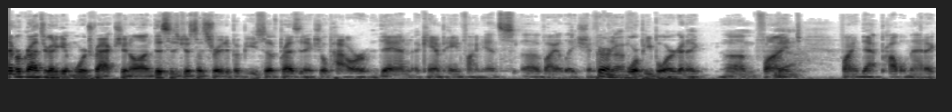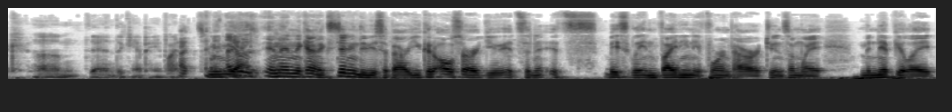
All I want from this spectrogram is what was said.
Democrats are going to get more traction on this is just a straight up abuse of presidential power than a campaign finance uh, violation. Fair I think enough. more people are going to um, find find that problematic um, than the campaign finance. I mean, I know yeah, this- and then kind of extending the abuse of power, you could also argue it's an it's basically inviting a foreign power to in some way manipulate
